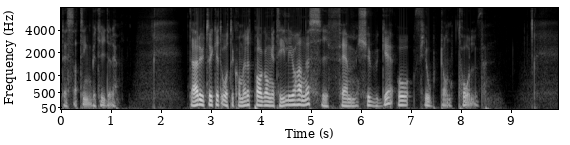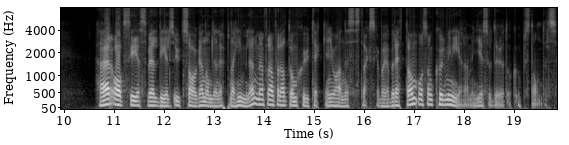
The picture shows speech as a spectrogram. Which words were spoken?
dessa ting betyder det. Det här uttrycket återkommer ett par gånger till i Johannes i 5.20 och 14.12. Här avses väl dels utsagan om den öppna himlen men framförallt de sju tecken Johannes strax ska börja berätta om och som kulminerar med Jesu död och uppståndelse.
